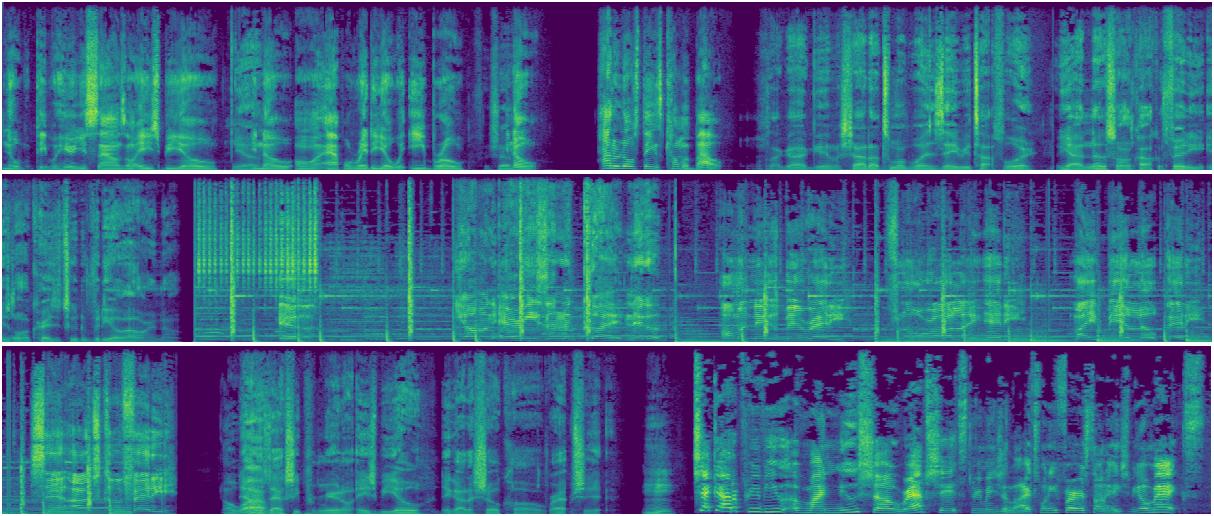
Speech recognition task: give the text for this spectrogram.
you know, people hearing your sounds on HBO, Yeah. you know, on Apple Radio with Ebro. For sure. You know, how do those things come about? So I gotta give a shout out to my boy Xavier Top Four. We had another song called Confetti. It's going crazy too. The video out right now. Yeah. Young Aries in the cut, nigga. All my niggas been ready. Flow raw like Eddie. Oh That was actually premiered on HBO. They got a show called Rap Shit. hmm Check out a preview of my new show, Rap Shit, streaming July 21st on HBO Max.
